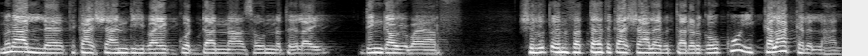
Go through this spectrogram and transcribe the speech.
ምን አለ ትካሻህ እንዲህ ባይጎዳና ሰውነትህ ላይ ድንጋዩ ባያርፍ? ሽርጥህን ፈተህ ትካሻህ ላይ ብታደርገው እኮ ይከላከልልሃል።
